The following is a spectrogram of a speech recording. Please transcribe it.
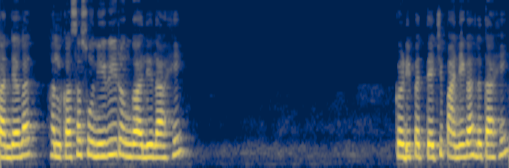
कांद्याला हलकासा सोनेरी रंग आलेला आहे. कढीपत्त्याची पाने घालत आहे.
